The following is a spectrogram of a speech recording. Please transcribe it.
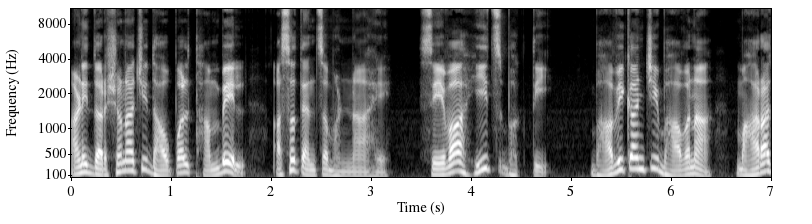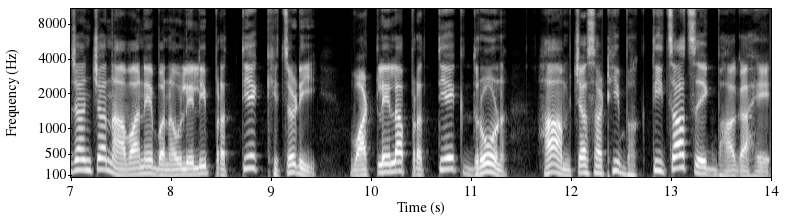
आणि दर्शनाची धावपळ थांबेल असं त्यांचं म्हणणं आहे. सेवा हीच भक्ती. भाविकांची भावना महाराजांच्या नावाने बनवलेली प्रत्येक खिचडी वाटलेला प्रत्येक द्रोण हा आमच्यासाठी भक्तीचाच एक भाग आहे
